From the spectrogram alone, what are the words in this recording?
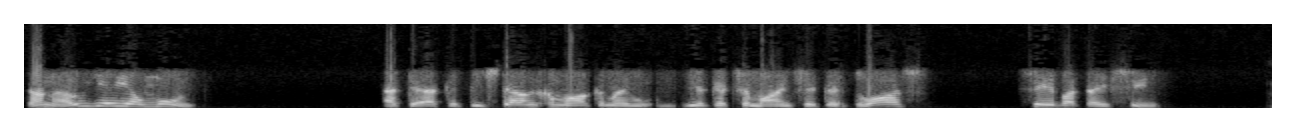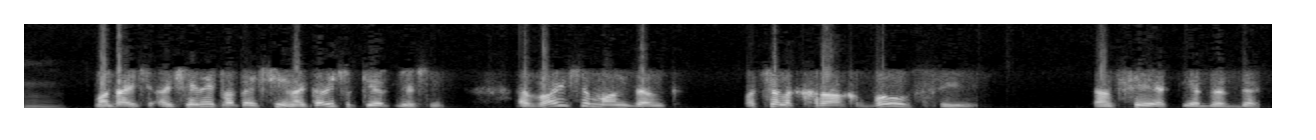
dan hou jy jou mond. Ek ek het die stelling gemaak in my weeklikse mindset, dit dwaas sê wat hy sien. Mm. Want hy hy sê net wat hy sien, hy kan nie verkeerd wees nie. 'n Wyse man dink, wat sal ek graag wil sien? Dan sê ek eerder dit.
